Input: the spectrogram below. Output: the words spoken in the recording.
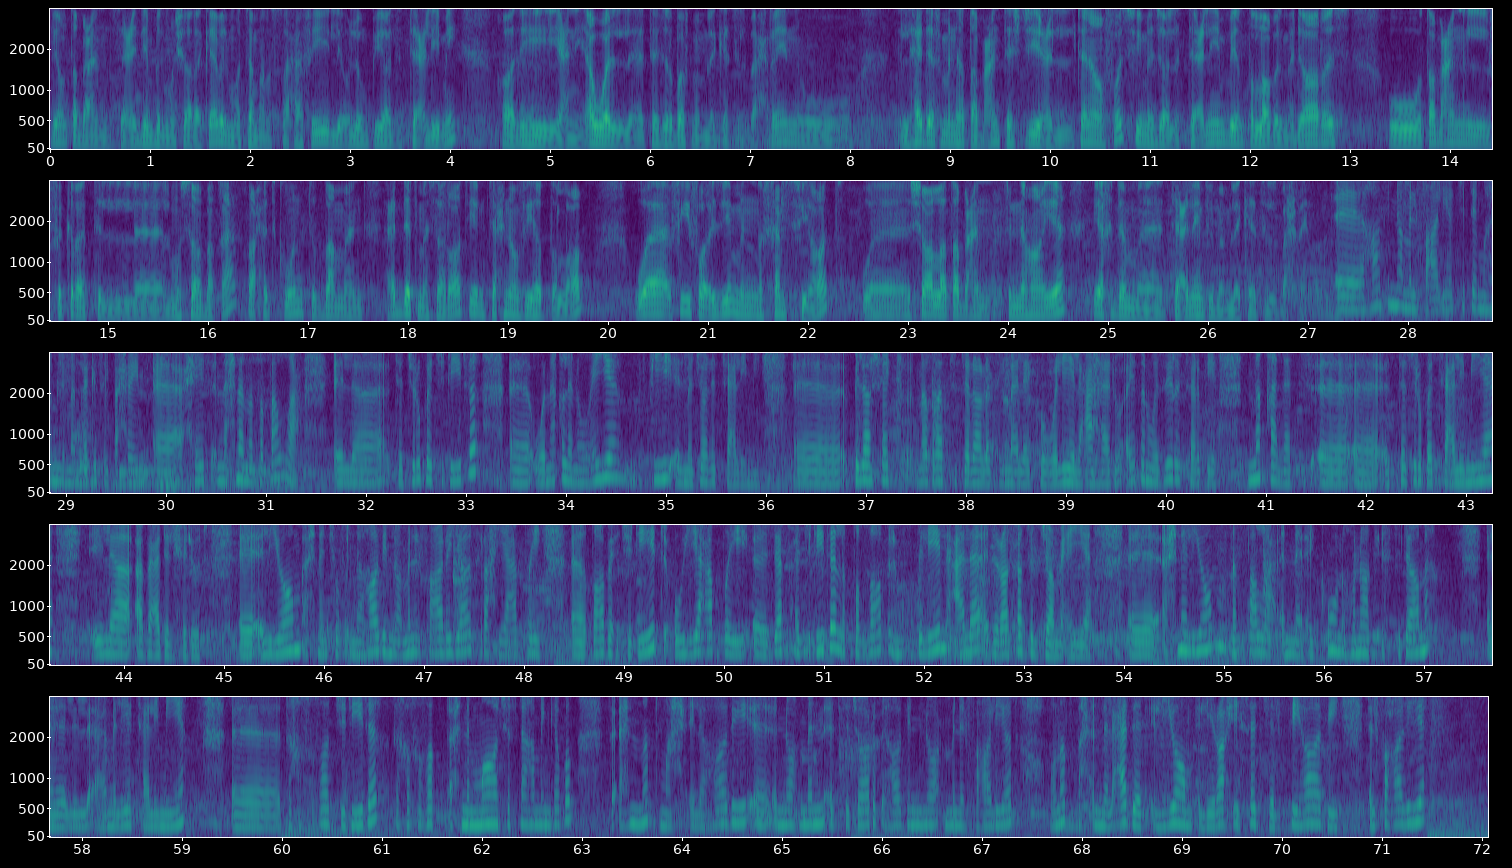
اليوم طبعا سعيدين بالمشاركة بالمؤتمر الصحفي لأولمبياد التعليمي. هذه يعني أول تجربة في مملكة البحرين والهدف منها طبعا تشجيع التنافس في مجال التعليم بين طلاب المدارس. وطبعا فكرة المسابقة راح تكون تتضمن عدة مسارات يمتحنون فيها الطلاب وفي فائزين من خمس فئات. وإن شاء الله طبعا في النهاية يخدم التعليم في مملكة البحرين. آه هذه النوع من الفعاليات جدا مهم لمملكة البحرين آه حيث أن إحنا نتطلع إلى تجربة جديدة آه ونقلة نوعية في المجال التعليمي. آه بلا شك نظرة جلالة الملك وولي العهد وأيضا وزير التربية نقلت آه التجربة التعليمية إلى أبعد الحدود. آه اليوم إحنا نشوف أن هذه النوع من الفعاليات راح يعطي آه طابع جديد ويعطي آه دفعة جديدة للطلاب المقبلين على الدراسات الجامعية. آه إحنا اليوم نتطلع أن يكون هناك استدامة للعملية التعليمية. تخصصات جديدة تخصصات إحنا ما شفناها من قبل فإحنا نطمح إلى هذه النوع من التجارب هذه النوع من الفعاليات ونطمح إن العدد اليوم اللي راح يسجل في هذه الفعالية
